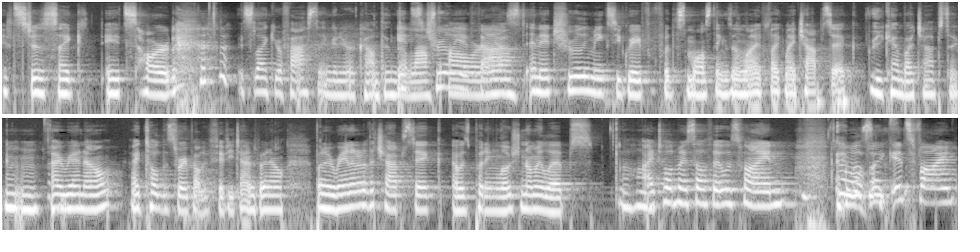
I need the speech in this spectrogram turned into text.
It's just like it's hard. It's like you're fasting and you're counting the it's last truly hour. a fast, and it truly makes you grateful for the smallest things in life, like my chapstick. Yeah. You can't buy chapstick. Mm, I ran out. I told the story probably 50 times by now, but I ran out of the chapstick. I was putting lotion on my lips. I told myself it was fine. I It was like, it's fine.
